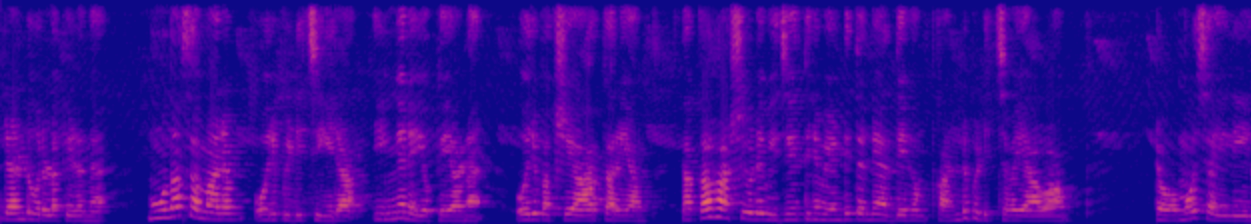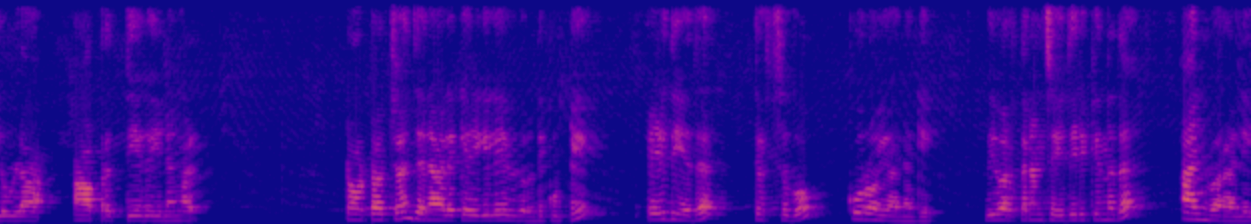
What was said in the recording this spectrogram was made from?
രണ്ട് ഉരുളക്കിഴങ്ങ്. മൂന്നാം സമ്മാനം ഒരു പിടി ചീര. ഇങ്ങനെയൊക്കെയാണ്. ഒരു പക്ഷേ ആർക്കറിയാം. തക്കഹാഷിയുടെ വിജയത്തിന് വേണ്ടി തന്നെ അദ്ദേഹം കണ്ടുപിടിച്ചവയാവാം. ടോമോ ശൈലിയിലുള്ള ആ പ്രത്യേക ഇനങ്ങൾ. ടോട്ടോച്ചാൻ ജനാലക്കരികിലെ വികൃതിക്കുട്ടി എഴുതിയത് തെത്സുഗോ കുറോയാനഗി. വിവർത്തനം ചെയ്തിരിക്കുന്നത് അൻവർ അലി.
